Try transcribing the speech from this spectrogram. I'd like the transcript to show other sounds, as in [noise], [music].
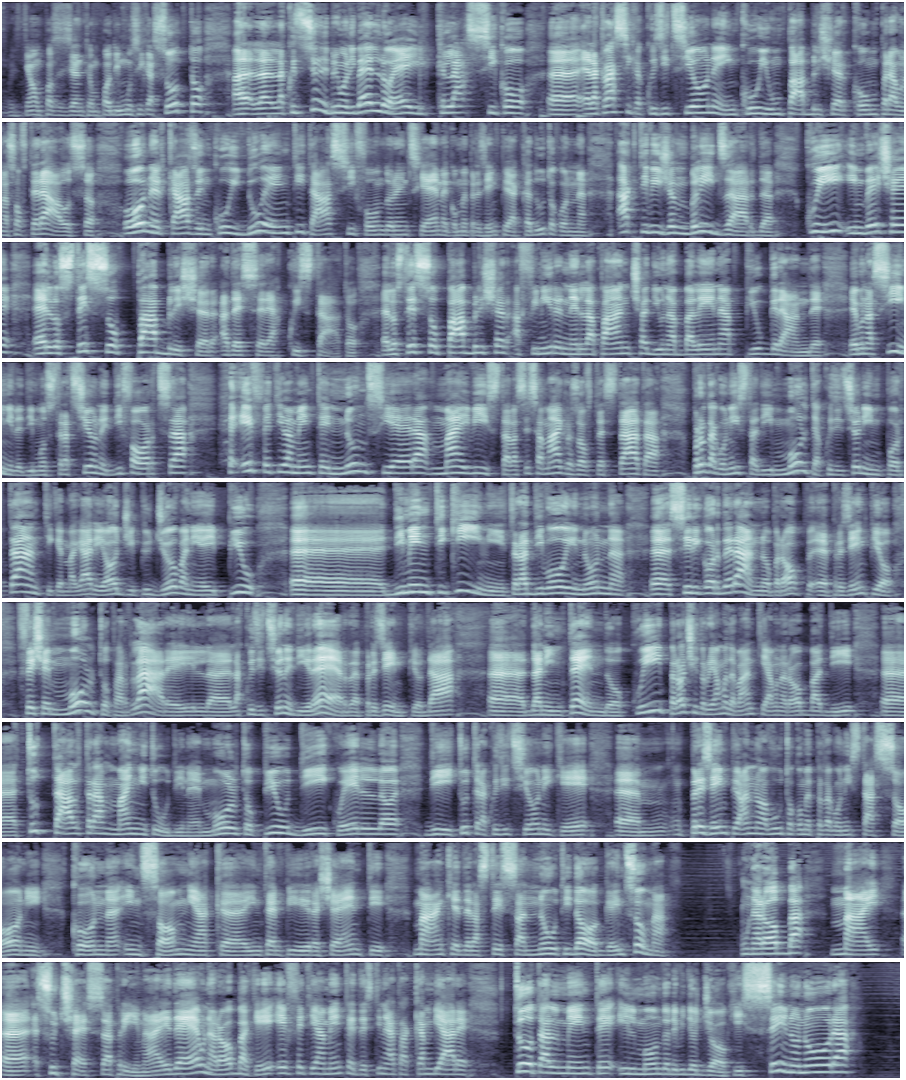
Vediamo un po' se si sente un po' di musica sotto. Ah, l'acquisizione di primo livello è classico. Eh, è la classica acquisizione in cui un publisher compra una software house. O nel caso in cui due entità si fondono insieme, come per esempio è accaduto con Activision Blizzard. Qui invece è lo stesso publisher ad essere acquistato. È lo stesso publisher a finire nella pancia di una balena più grande. È una simile dimostrazione di forza effettivamente non si era mai vista. La stessa Microsoft è stata protagonista di molte acquisizioni importanti che magari oggi i più giovani e i più eh, dimentichini tra di voi non eh, si ricorderanno, però eh, per esempio fece molto parlare il, l'acquisizione di Rare, per esempio, da eh, da Nintendo. Qui però ci troviamo davanti a una roba di eh, tutt'altra magnitudine, molto più di quello di tutte le acquisizioni che ehm, per esempio hanno avuto come protagonista Sony con Insomniac eh, in tempi recenti, ma anche della stessa Naughty Dog. Insomma, una roba mai eh, successa prima ed è una roba che effettivamente è destinata a cambiare totalmente il mondo dei videogiochi. Se non ora,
